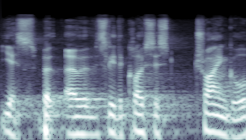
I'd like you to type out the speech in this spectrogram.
Yes, but uh, obviously the closest triangle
